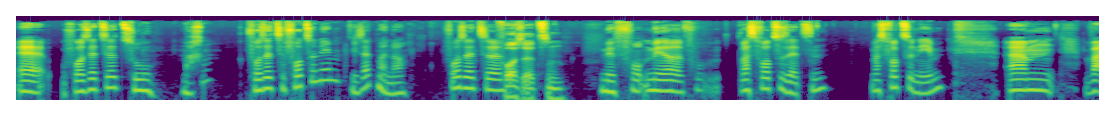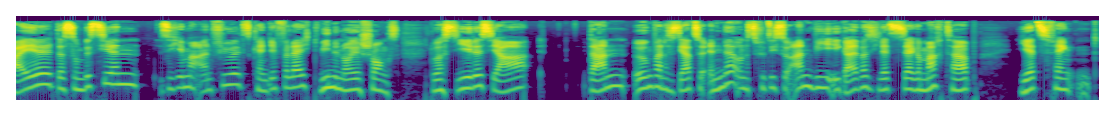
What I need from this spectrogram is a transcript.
Äh, Vorsätze zu machen? Vorsätze vorzunehmen? Wie sagt man da? Vorsätze Vorsätzen. mir, vor, mir was vorzusetzen, was vorzunehmen, ähm, weil das so ein bisschen sich immer anfühlt, das kennt ihr vielleicht, wie eine neue Chance. Du hast jedes Jahr dann irgendwann das Jahr zu Ende und es fühlt sich so an, wie egal was ich letztes Jahr gemacht habe, jetzt fängt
